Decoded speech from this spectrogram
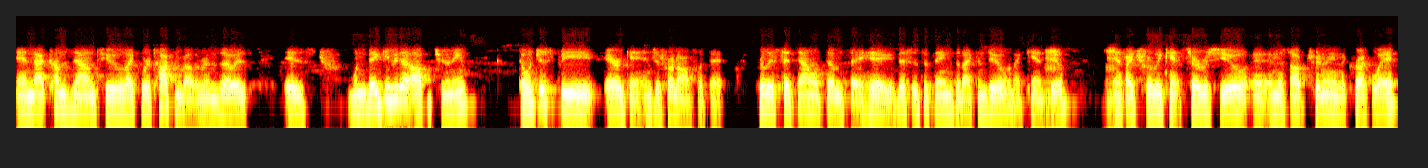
and that comes down to like we are talking about lorenzo is is when they give you that opportunity don't just be arrogant and just run off with it really sit down with them and say hey this is the things that i can do and i can't do. Mm-hmm. and if i truly can't service you in, in this opportunity in the correct way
